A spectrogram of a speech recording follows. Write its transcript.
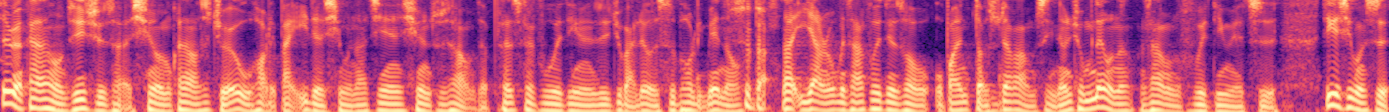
这边看到从经济学出来的新闻，我们看到是九月五号礼拜一的新闻。那今天新闻出现在我们的 PressPlay 付费订阅制九百六十四 PO 里面哦。是的。那一样，如果参加付费订阅的时候，我帮你短时间把我们事情，全部内容呢，上我们的付费订阅制。第一个新闻是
